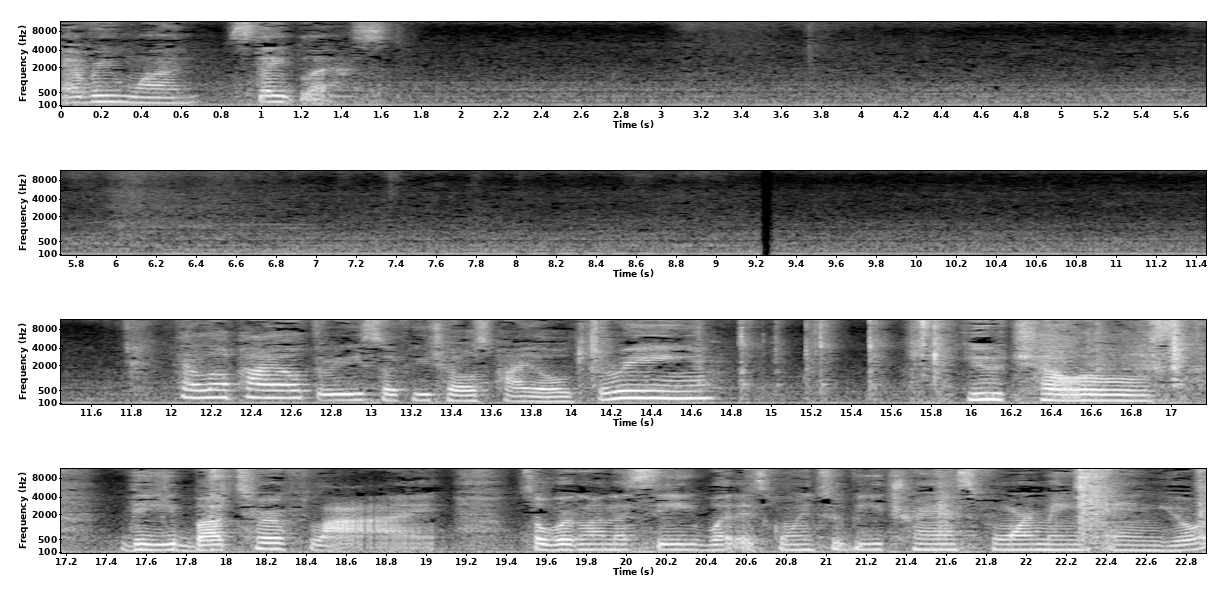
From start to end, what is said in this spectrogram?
Everyone, stay blessed. Hello, pile three. So if you chose pile three, you chose the butterfly. So we're going to see what is going to be transforming in your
